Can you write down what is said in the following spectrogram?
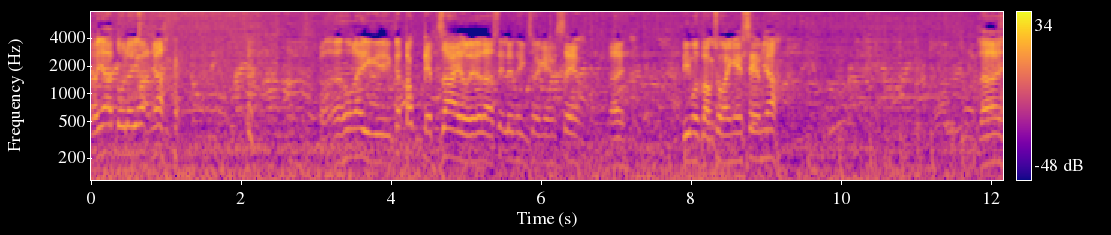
đây nha, tôi đây các bạn nhá. Ờ, hôm nay thì cắt tóc đẹp dai rồi nên là sẽ lên hình cho anh em xem. Đây Đi một vòng cho anh em xem nhá. Đây.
